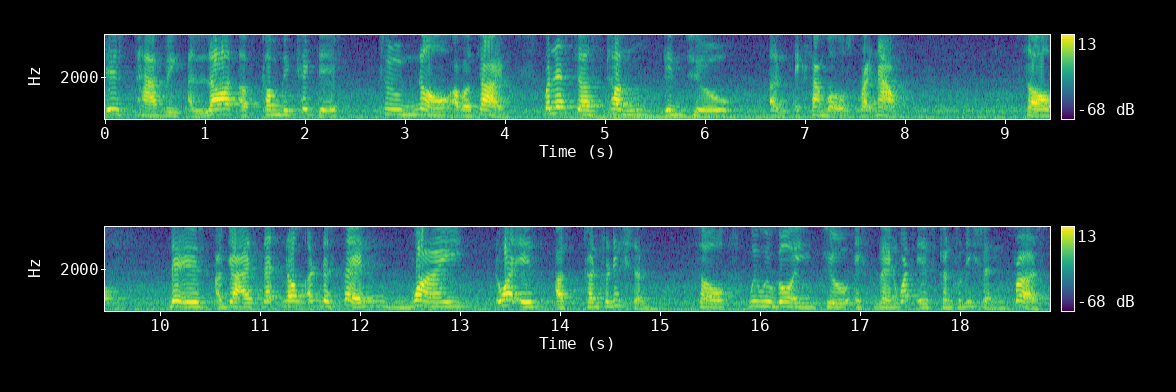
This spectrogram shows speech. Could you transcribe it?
it's having a lot of complicated to know about time. But let's just come into an examples right now. So, there is a guy that don't understand why what is a contradiction? So we will go into explain what is contradiction first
